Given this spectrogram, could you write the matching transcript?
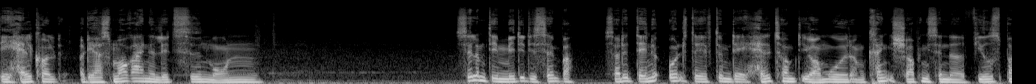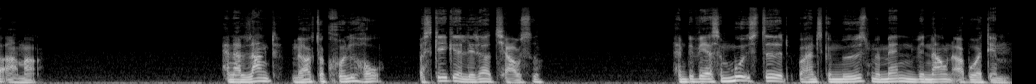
Det er halvkoldt, og det har småregnet lidt siden morgenen. Selvom det er midt i december, så er det denne onsdag eftermiddag halvtomt i området omkring shoppingcenteret Fields på Amager. Han har langt, mørkt og krøllet hår, og skægget er lettere tjavset. Han bevæger sig mod stedet, hvor han skal mødes med manden ved navn Abu Adem.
